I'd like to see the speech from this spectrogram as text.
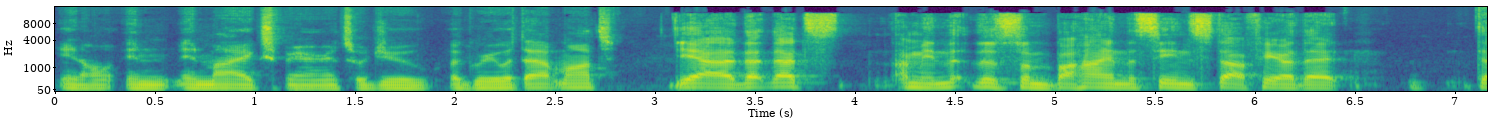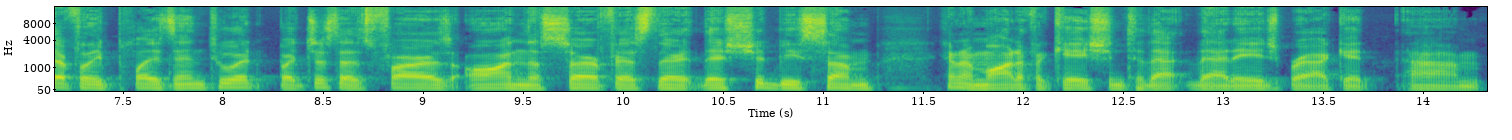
you know, in in my experience, would you agree with that, Mott? Yeah, that, that's. I mean, th- there's some behind the scenes stuff here that definitely plays into it. But just as far as on the surface, there there should be some kind of modification to that that age bracket. Um,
